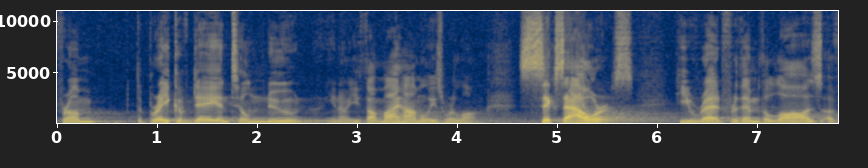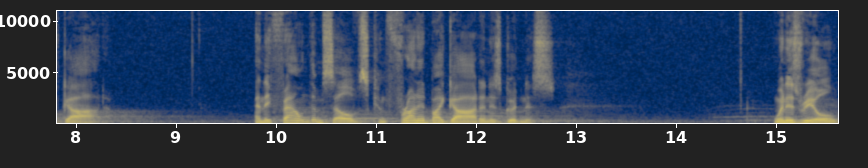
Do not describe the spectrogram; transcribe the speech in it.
from the break of day until noon. You know, you thought my homilies were long. Six hours he read for them the laws of God and they found themselves confronted by God and His goodness. When Israel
